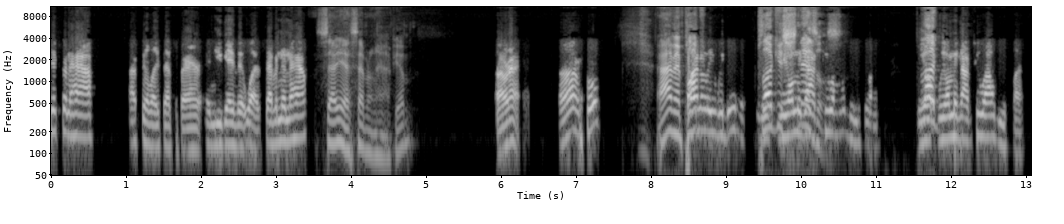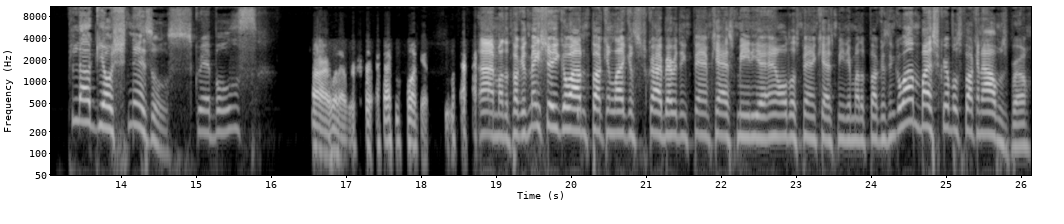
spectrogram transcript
six and a half. I feel like that's fair. And you gave it what, seven and a half? So yeah, seven and a half. Yep. All right. All right, cool. All right, man. Plug, Finally, we did it. plug we, your we only got two albums left. We, we only got two albums left. plug your schnizzles, scribbles. All right, whatever. Fuck it. All right, motherfuckers. Make sure you go out and fucking like and subscribe everything Famcast Media and all those Famcast Media motherfuckers, and go out and buy Skribbal's fucking albums, bro.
